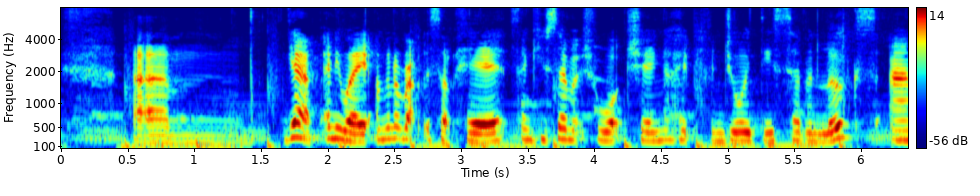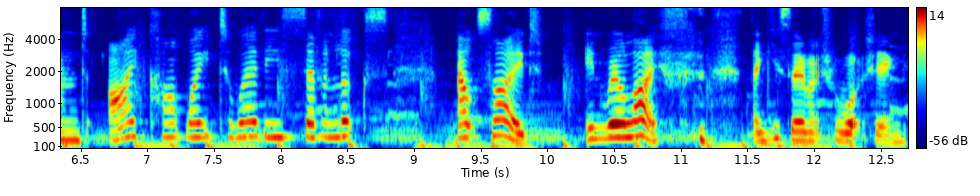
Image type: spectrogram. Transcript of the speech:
Um, yeah. Anyway, I'm gonna wrap this up here. Thank you so much for watching. I hope you've enjoyed these seven looks, and I can't wait to wear these seven looks outside in real life. Thank you so much for watching.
